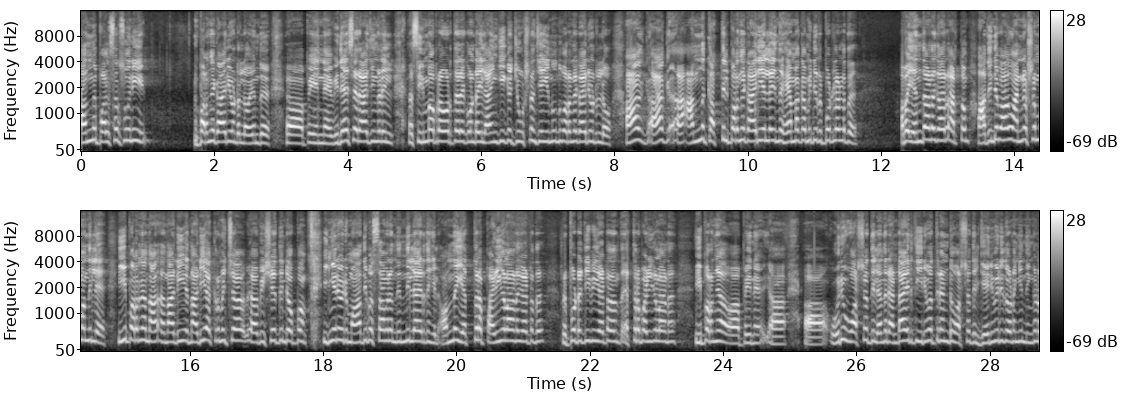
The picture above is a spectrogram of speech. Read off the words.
അന്ന് പൾസർ സോനി പറഞ്ഞ കാര്യമുണ്ടല്ലോ എന്ത് പിന്നെ വിദേശ രാജ്യങ്ങളിൽ സിനിമാ പ്രവർത്തകരെ കൊണ്ട് ലൈംഗിക ചൂഷണം ചെയ്യുന്നു എന്ന് പറഞ്ഞ കാര്യമുണ്ടല്ലോ. ആ ആ അന്ന് കത്തിൽ പറഞ്ഞ കാര്യമല്ല ഇന്ന് ഹേമ കമ്മിറ്റി റിപ്പോർട്ടിലുള്ളത്. അപ്പോൾ എന്താണ് കാരണം അർത്ഥം? അതിന്റെ ഭാഗം അന്വേഷണം വന്നില്ലേ? ഈ പറഞ്ഞ നടി നടി ആക്രമിച്ച വിഷയത്തിന്റെ ഒപ്പം ഇങ്ങനെ ഒരു മാധ്യമ സ്ഥാപനം നിന്നില്ലായിരുന്നെങ്കിൽ അന്ന് എത്ര പഴികളാണ് കേട്ടത്? റിപ്പോർട്ടർ ടി വി കേട്ടത് എത്ര പഴികളാണ്? ഈ പറഞ്ഞ പിന്നെ ഒരു വർഷത്തിൽ എന്നാൽ രണ്ടായിരത്തി ഇരുപത്തിരണ്ട് വർഷത്തിൽ ജനുവരി തുടങ്ങി നിങ്ങൾ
